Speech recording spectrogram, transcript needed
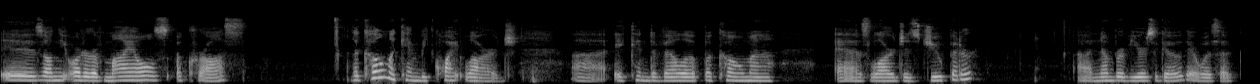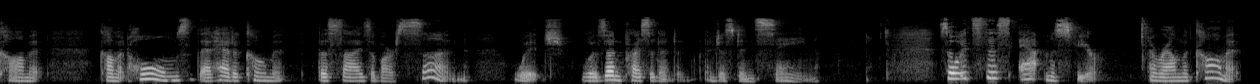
is on the order of miles across, the coma can be quite large. Uh, it can develop a coma as large as Jupiter. A number of years ago, there was a comet, Comet Holmes, that had a coma the size of our sun, which was unprecedented and just insane. So it's this atmosphere around the comet.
